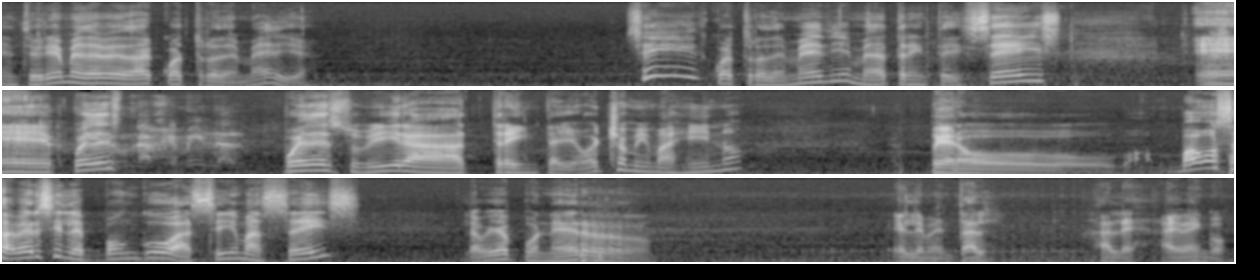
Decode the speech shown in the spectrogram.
En teoría me debe dar 4 de media. Sí, 4 de media, me da 36. Eh, puedes, puedes subir a 38, me imagino. Pero vamos a ver si le pongo así más 6. Le voy a poner elemental. Vale, ahí vengo.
